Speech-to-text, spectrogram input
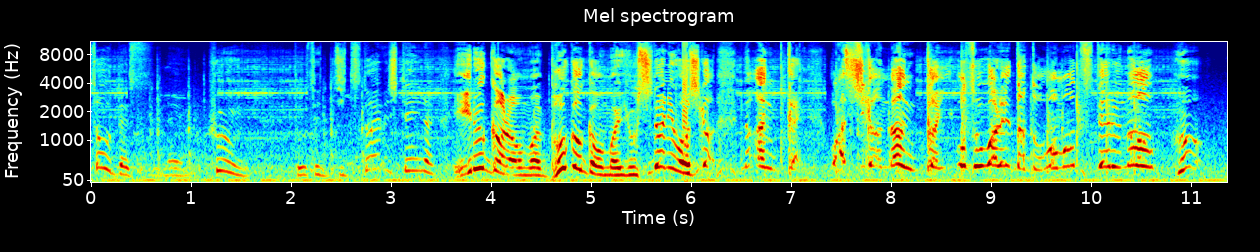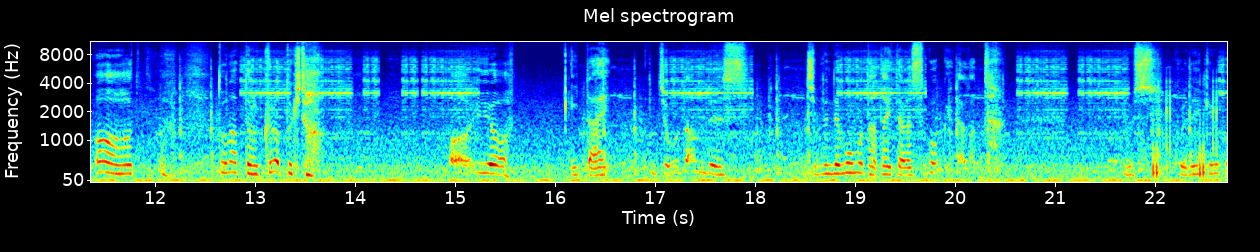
そうですね。ふん。どうせ実在していない。いるからお前バカかお前吉田にわしが何回わしが何回襲われたと思ってるの？はああどうなったらクラッときた。あいや。痛い。冗談です。自分で桃叩いたらすごく痛かった。よしこれでいけるか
